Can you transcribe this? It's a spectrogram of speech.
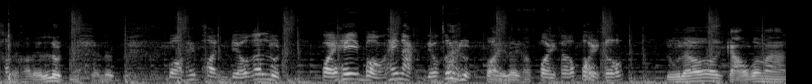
เขาเดี๋ยวเขาเดี๋ยวหลุดนะเดี๋ยวหลุดบอกให้ผ่อนเดี๋ยวก็หลุด ปล่อยให้บอกให้หนักเดี๋ยวก็หลุด ปล่อยเลยครับ ปล่อยเขาปล่อยเขาดูแล้วเก๋าประมาณ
